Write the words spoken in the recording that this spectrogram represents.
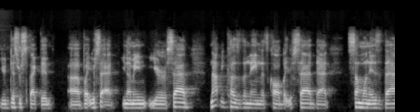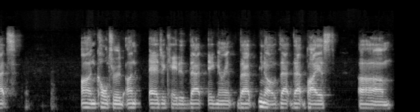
You're disrespected, uh, but you're sad. You know what I mean? You're sad not because of the name that's called, but you're sad that someone is that uncultured, uneducated, that ignorant, that you know, that that biased, um,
